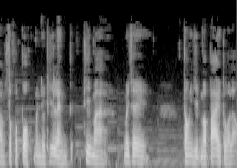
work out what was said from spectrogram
ความสกปรกมันอยู่ที่แหล่งที่มา ไม่ใช่ต้องหยิบมาป้ายตัวเรา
